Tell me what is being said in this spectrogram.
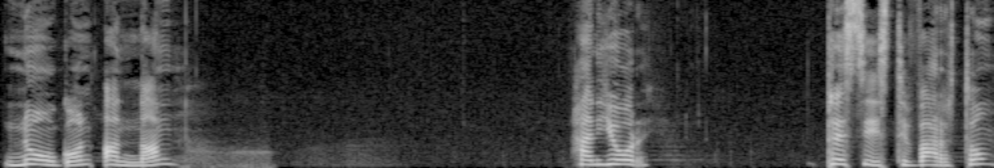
någon annan han gör precis tvärtom.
